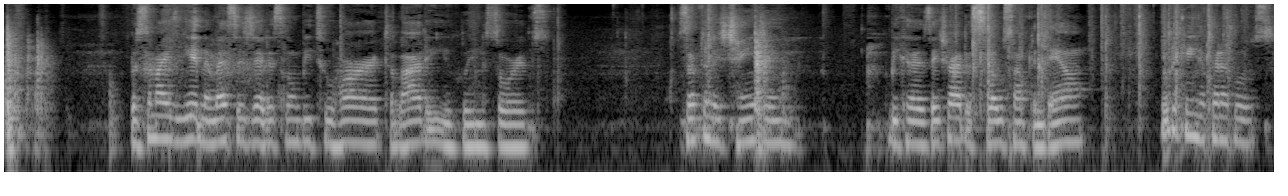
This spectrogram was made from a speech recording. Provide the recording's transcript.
But somebody's getting a message that it's going to be too hard to lie to you, Queen of Swords. Something is changing because they tried to slow something down. Who the King of Pentacles?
